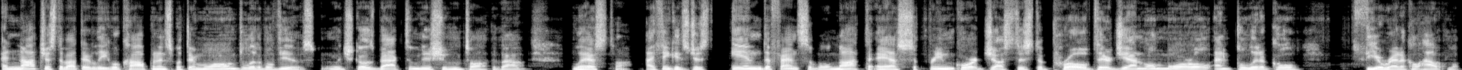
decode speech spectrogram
and not just about their legal competence, but their moral and political views, which goes back to an issue we talked about last time. I think it's just indefensible not to ask Supreme Court justice to probe their general moral and political theoretical outlook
